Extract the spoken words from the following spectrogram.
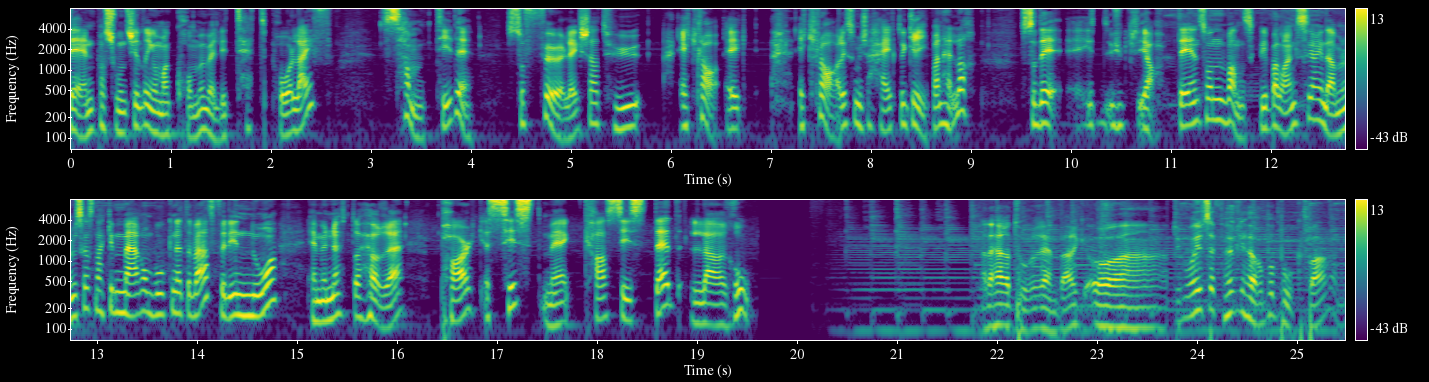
det er en personskildring, og man kommer veldig tett på Leif. Samtidig så føler jeg ikke at hun Jeg, klar, jeg, jeg klarer liksom ikke helt å gripe han heller. Så det, ja, det er en sånn vanskelig balansegang der. Men vi skal snakke mer om boken etter hvert, fordi nå er vi nødt til å høre Park Assist med Casisted La Ro. Ja, det her er Tore Renberg, og uh, du må jo selvfølgelig høre på Bokbaren.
